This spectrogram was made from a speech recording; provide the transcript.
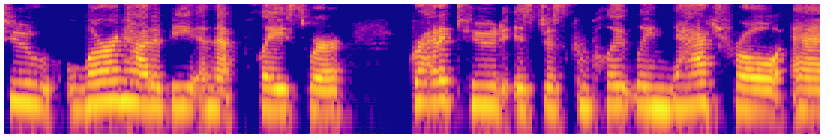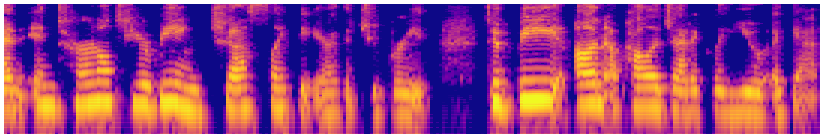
to learn how to be in that place where gratitude is just completely natural and internal to your being, just like the air that you breathe, to be unapologetically you again.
